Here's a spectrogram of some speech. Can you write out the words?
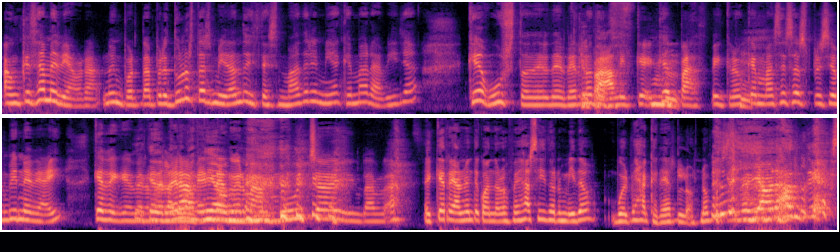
aunque sea media hora, no importa, pero tú lo estás mirando y dices, madre mía, qué maravilla qué gusto de, verlo qué dormir, qué, mm. paz. Y creo que más esa expresión viene de ahí que de que verdaderamente duerma mucho y bla, bla. Es que realmente cuando los ves así dormidos, vuelves a quererlos, ¿no? Porque media hora antes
